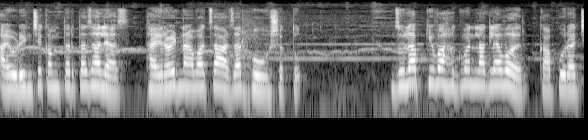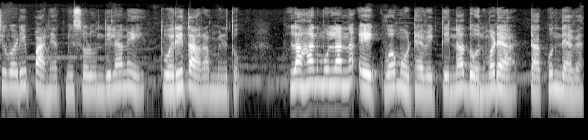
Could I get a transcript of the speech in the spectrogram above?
आयोडीनची कमतरता झाल्यास थायरॉईड नावाचा आजार होऊ शकतो. जुलाब किंवा हगवण लागल्यावर कापुराची वडी पाण्यात मिसळून दिल्याने त्वरित आराम मिळतो. लहान मुलांना एक व मोठ्या व्यक्तींना दोन वड्या टाकून द्याव्यात.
